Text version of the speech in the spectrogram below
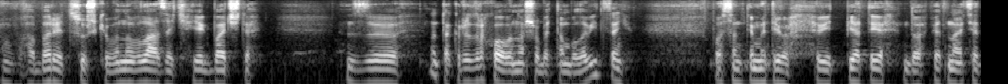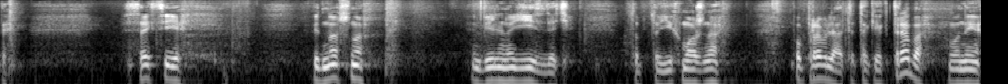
В габарит сушки воно влазить, як бачите, з, ну так, розраховано, щоб там була відстань по сантиметрів від 5 до 15. Секції відносно вільно їздять. Тобто їх можна поправляти так, як треба. Вони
